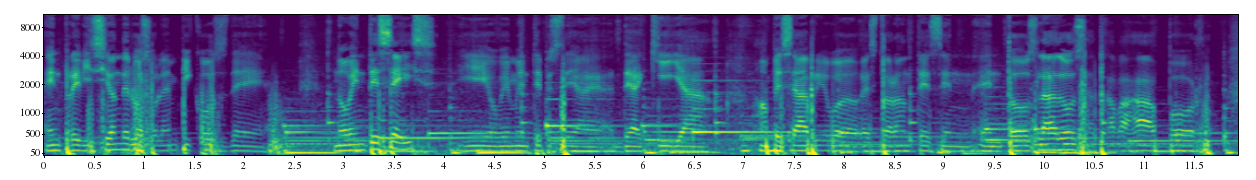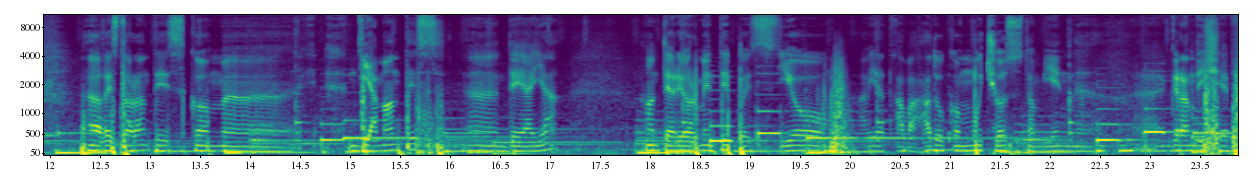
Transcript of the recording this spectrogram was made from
en previsión de los Olímpicos de 96 y obviamente pues de, aquí ya empecé a abrir eh, restaurantes en, en todos lados, a trabajar por eh, restaurantes como Diamantes de allá. Anteriormente pues yo había trabajado con muchos también eh, eh, grandes chefs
